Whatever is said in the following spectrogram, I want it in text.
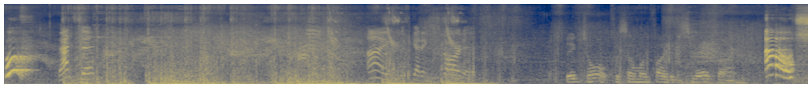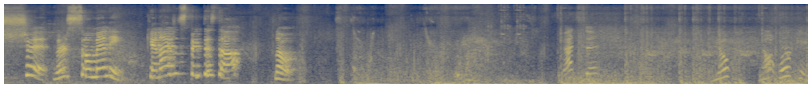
Whew. That's it. I'm just getting started. Big talk for someone finding small. Oh shit, there's so many. Can I just pick this up? No. That's it. Nope, not working.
